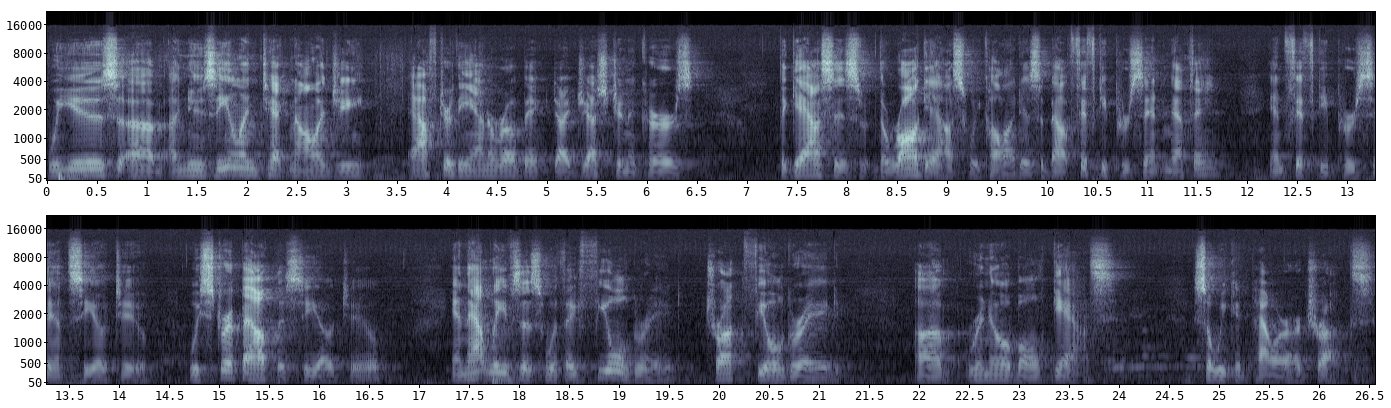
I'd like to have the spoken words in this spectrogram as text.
We use um, a New Zealand technology. After the anaerobic digestion occurs, the gas is, the raw gas, we call it, is about 50% methane and 50% CO2. We strip out the CO2, and that leaves us with a fuel grade, truck fuel grade uh, renewable gas, so we could power our trucks.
